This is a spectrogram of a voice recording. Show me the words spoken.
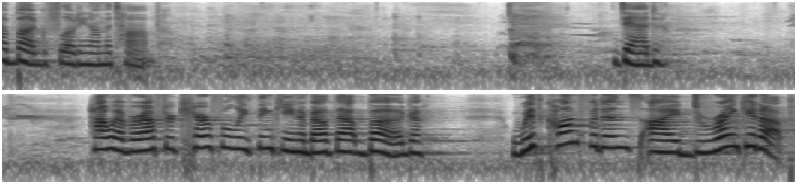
a bug floating on the top. Dead. However, after carefully thinking about that bug, with confidence, I drank it up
